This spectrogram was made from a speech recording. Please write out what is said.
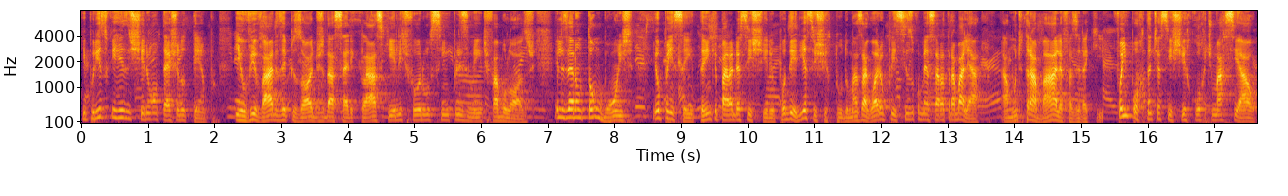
e por isso que resistiram ao teste do tempo. Eu vi vários episódios da série clássica e eles foram simplesmente fabulosos. Eles eram tão bons. Eu pensei, tenho que parar de assistir. Eu poderia assistir tudo, mas agora eu preciso começar a trabalhar trabalhar. Há muito trabalho a fazer aqui. Foi importante assistir Corte Marcial,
